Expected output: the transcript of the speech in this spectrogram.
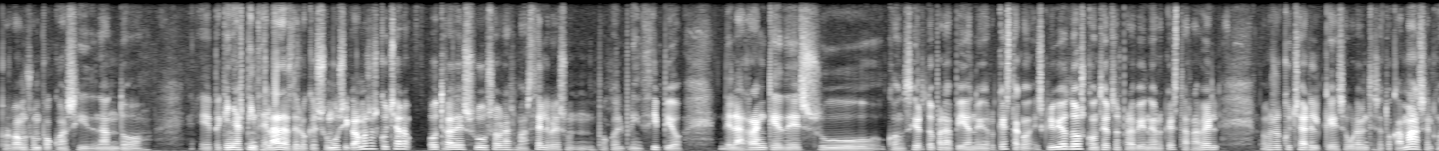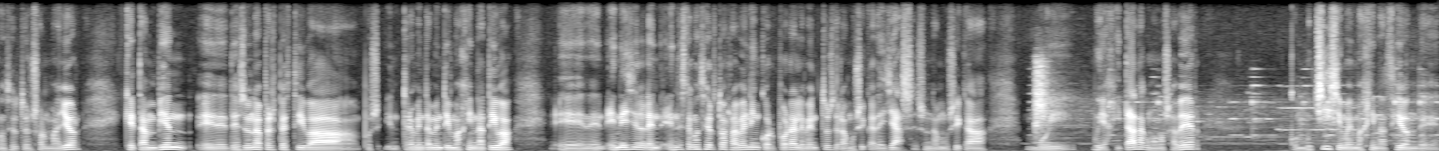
pues vamos un poco así dando eh, pequeñas pinceladas de lo que es su música. Vamos a escuchar otra de sus obras más célebres, un poco el principio del arranque de su concierto para piano y orquesta. Escribió dos conciertos para piano y orquesta, Ravel. Vamos a escuchar el que seguramente se toca más, el concierto en sol mayor, que también eh, desde una perspectiva pues, tremendamente imaginativa, eh, en, este concierto Ravel incorpora elementos de la música de jazz. Es una música muy, muy agitada, como vamos a ver, con muchísima imaginación de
